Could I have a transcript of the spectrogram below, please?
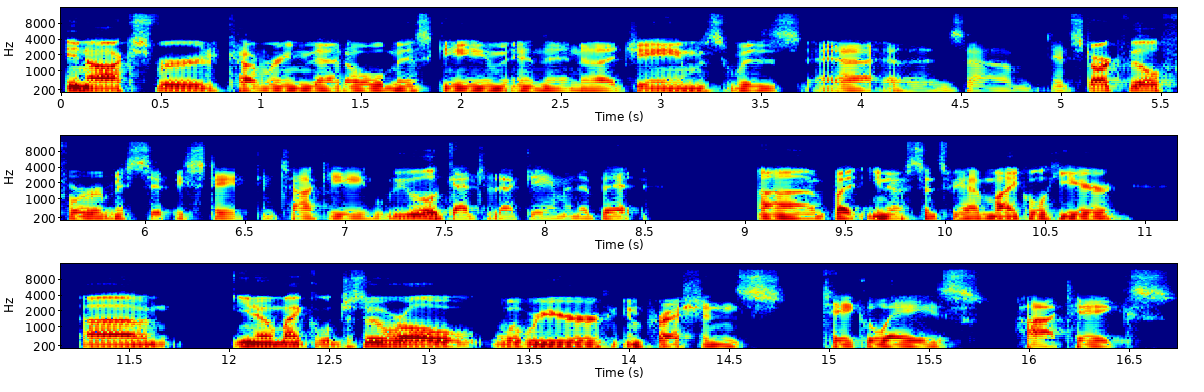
in Oxford covering that Ole Miss game, and then uh, James was, was um, in Starkville for Mississippi State, Kentucky. We will get to that game in a bit, um, but you know, since we have Michael here, um, you know, Michael, just overall, what were your impressions, takeaways, hot takes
